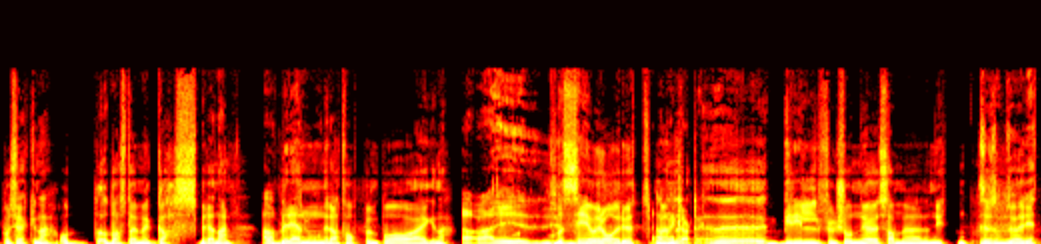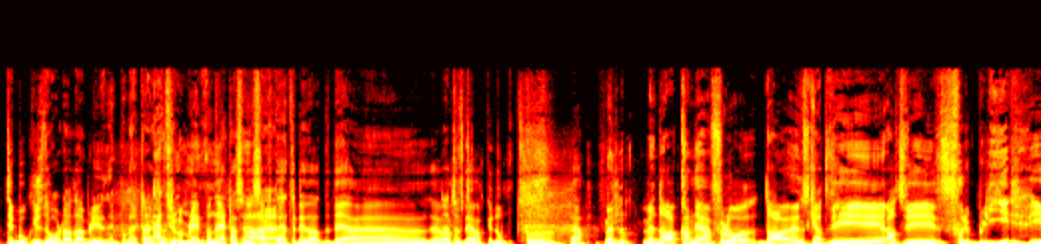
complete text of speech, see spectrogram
på kjøkkenet, og, og da står jeg med gassbrenneren og brenner av toppen på eggene. Ja, det, er, Det ser jo råere ut, Ja, men det. eh, grillfunksjonen gjør samme nytten. Det ser ut som du har rett i Bocuse d'Or da. Da blir hun imponert. Er Jeg tror hun ble imponert. som jeg har sagt det ettertid at det, det, var, Det det var ikke dumt. Så, ja, Men, men da kan jeg få lov Da ønsker jeg at vi, at vi forblir i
